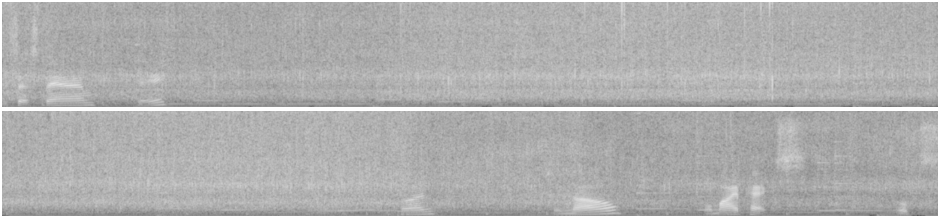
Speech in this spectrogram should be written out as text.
Reset stamp. Okay. One. So now for my packs. Oops.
